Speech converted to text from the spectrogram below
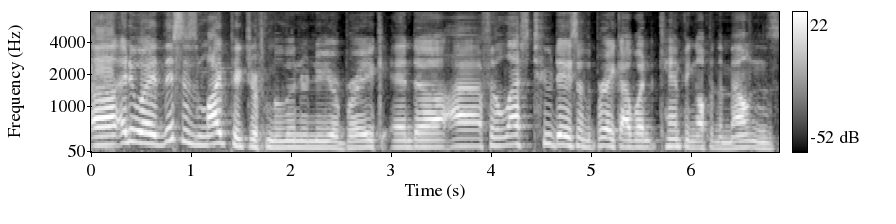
Uh, anyway, this is my picture from the Lunar New Year break, and uh, I, for the last two days of the break, I went camping up in the mountains.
